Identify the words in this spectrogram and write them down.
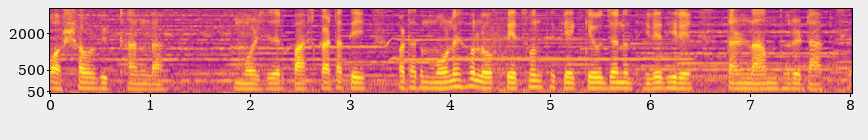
অস্বাভাবিক ঠান্ডা। মসজিদের পাশ কাটাতেই হঠাৎ মনে হলো পেছন থেকে কেউ যেন ধীরে ধীরে তার নাম ধরে ডাকছে।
